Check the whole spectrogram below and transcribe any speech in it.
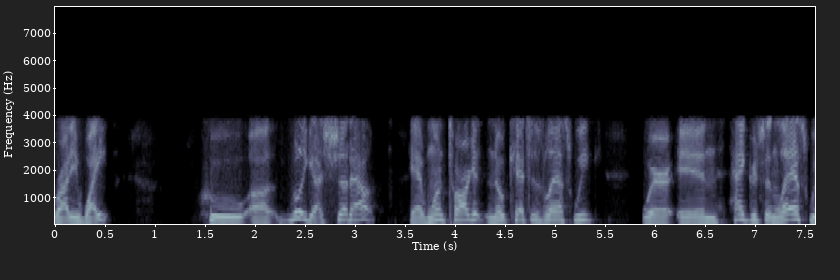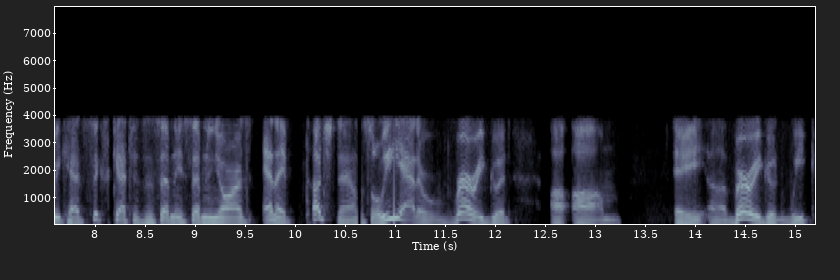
Roddy White who uh, really got shut out He had one target, no catches last week, where in Hankerson last week had six catches and 77 yards and a touchdown. So he had a very good, uh, um, a uh, very good week,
